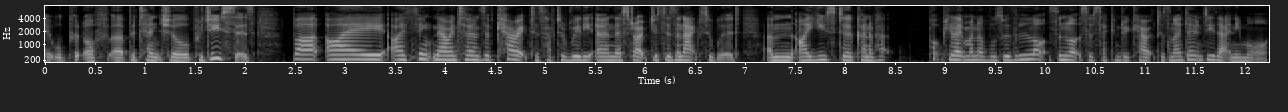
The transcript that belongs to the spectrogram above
it will put off uh, potential producers. But I, I think now in terms of characters have to really earn their stripe just as an actor would. And I used to kind of ha- populate my novels with lots and lots of secondary characters, and I don't do that anymore.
